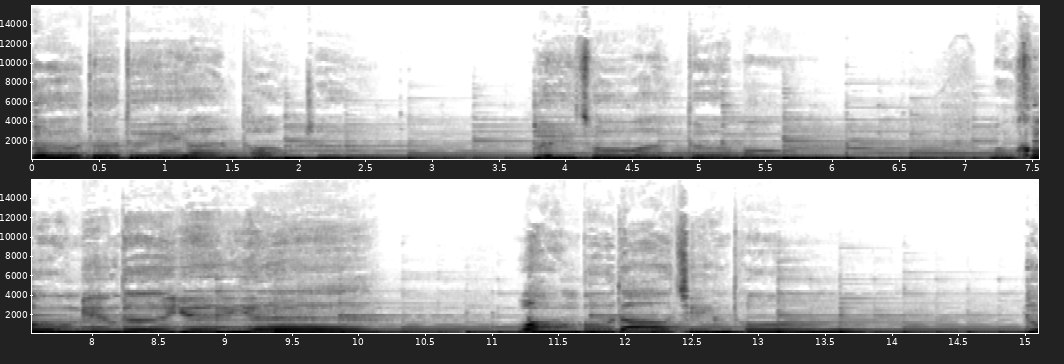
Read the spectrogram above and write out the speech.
河的对岸躺着没做完的梦，梦后面的原野望不到尽头，路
